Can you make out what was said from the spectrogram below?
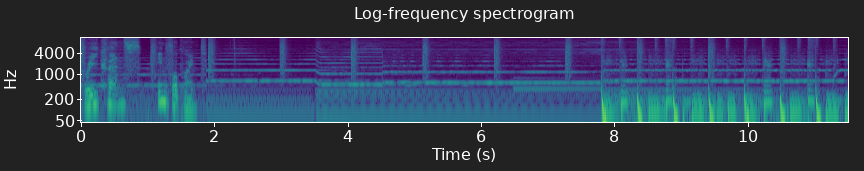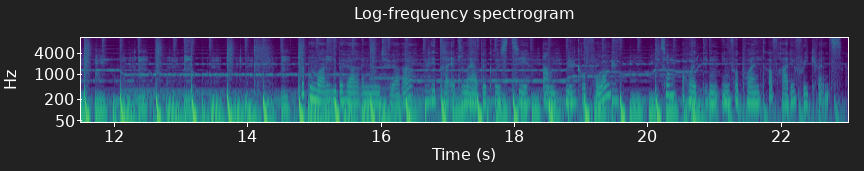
Frequenz Infopoint. Guten Morgen, liebe Hörerinnen und Hörer. Petra Ettelmeier begrüßt Sie am Mikrofon zum heutigen Infopoint auf Radio Frequenz.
